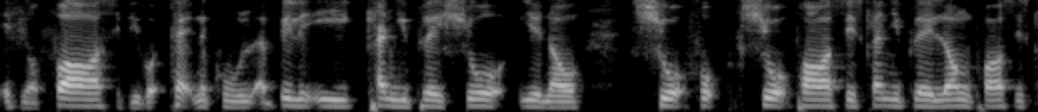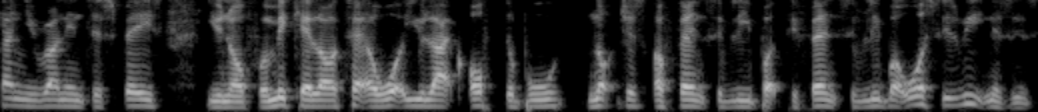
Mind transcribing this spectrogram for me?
If you're fast, if you've got technical ability, can you play short, you know, short foot, short passes? Can you play long passes? Can you run into space? You know, for Mikel Arteta, what are you like off the ball, not just offensively but defensively? But what's his weaknesses?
